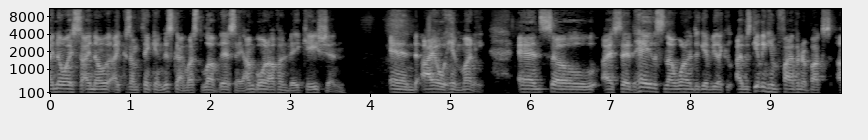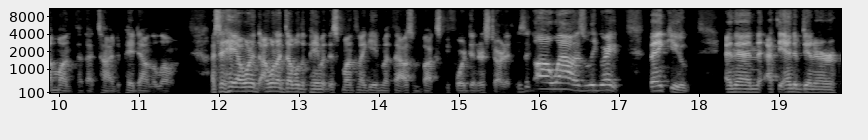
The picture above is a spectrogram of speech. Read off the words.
I know I I know because I'm thinking this guy must love this. Hey, I'm going off on vacation and I owe him money. And so I said, Hey, listen, I wanted to give you like I was giving him 500 bucks a month at that time to pay down the loan. I said, "Hey, I want to I want to double the payment this month," and I gave him a thousand bucks before dinner started. He's like, "Oh wow, that's really great, thank you." And then at the end of dinner,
